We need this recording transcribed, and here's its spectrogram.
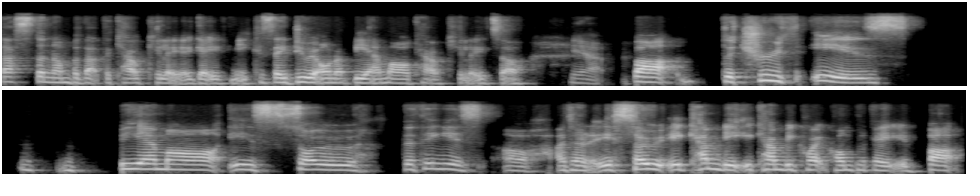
that's the number that the calculator gave me because they do it on a bmr calculator. Yeah. But the truth is bmr is so the thing is oh i don't know it's so it can be it can be quite complicated but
